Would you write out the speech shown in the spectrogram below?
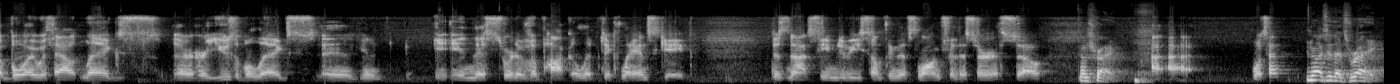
a boy without legs or, or usable legs, uh, you know, in this sort of apocalyptic landscape, does not seem to be something that's long for this earth. So, That's right. what's that? No, I said that's right.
